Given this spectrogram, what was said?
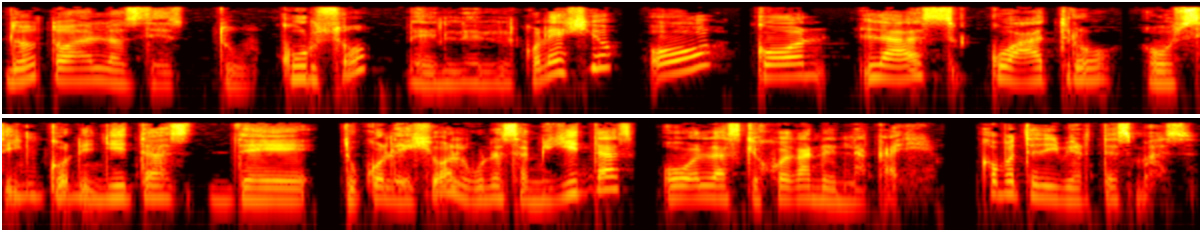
¿no? Todas las de tu curso del, colegio o con las cuatro o cinco niñitas de tu colegio, algunas amiguitas o las que juegan en la calle. ¿Cómo te diviertes más?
